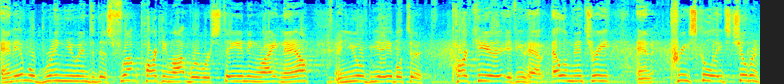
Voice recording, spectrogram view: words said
and it will bring you into this front parking lot where we're standing right now, and you'll be able to park here if you have elementary and preschool age children.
